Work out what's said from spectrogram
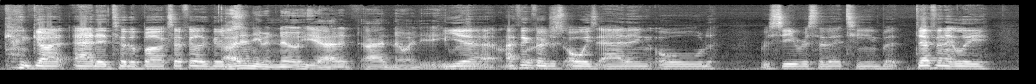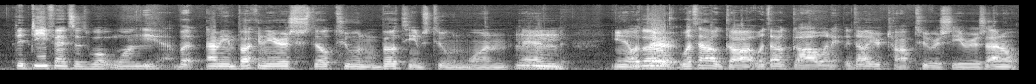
got added to the Bucks. I feel like they're I didn't even know he added. I had no idea. He was yeah. I think they're just always adding old receivers to that team, but definitely the defense is what won. Yeah, but I mean, Buccaneers still two and both teams two and one, Mhm. and you know, Although- without God, without Godwin, without your top two receivers, I don't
